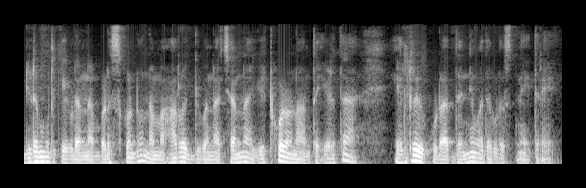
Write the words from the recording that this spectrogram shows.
ಗಿಡಮೂಲಿಕೆಗಳನ್ನು ಬಳಸಿಕೊಂಡು ನಮ್ಮ ಆರೋಗ್ಯವನ್ನು ಚೆನ್ನಾಗಿ ಇಟ್ಕೊಳ್ಳೋಣ ಅಂತ ಹೇಳ್ತಾ ಎಲ್ರಿಗೂ ಕೂಡ ಧನ್ಯವಾದಗಳು ಸ್ನೇಹಿತರೆ.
